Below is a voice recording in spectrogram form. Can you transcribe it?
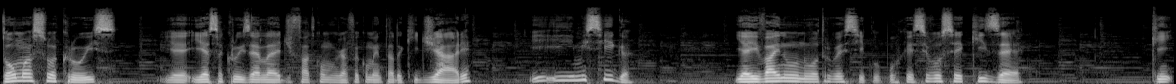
Toma a sua cruz, e, e essa cruz ela é de fato, como já foi comentado aqui, diária, e, e me siga. E aí vai no, no, outro versículo, porque se você quiser, quem,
